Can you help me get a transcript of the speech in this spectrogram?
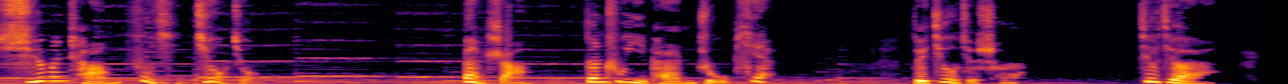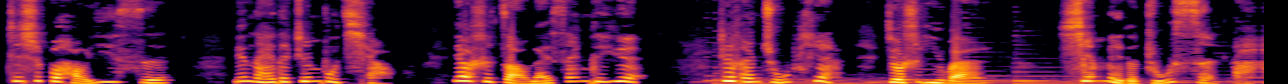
徐文长父亲舅舅半晌端出一盘竹片，对舅舅说：“舅舅啊，真是不好意思，您来的真不巧。要是早来三个月，这盘竹片就是一碗鲜美的竹笋啊。”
